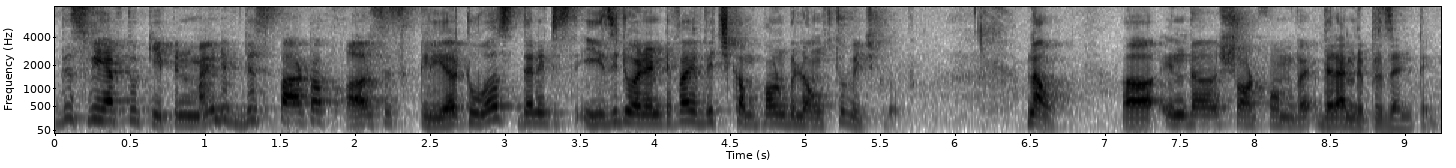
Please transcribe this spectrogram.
This we have to keep in mind. If this part of ours is clear to us, then it is easy to identify which compound belongs to which group. Now, uh, in the short form where, where I am representing,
